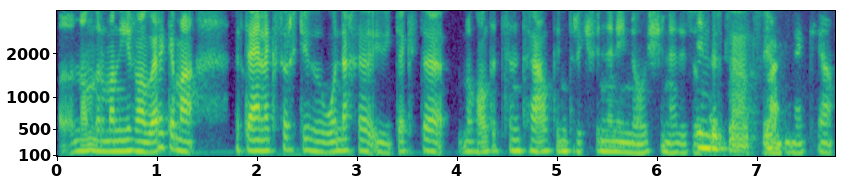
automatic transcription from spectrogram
een, andere manier van werken, maar uiteindelijk zorg je gewoon dat je je teksten nog altijd centraal kunt terugvinden in Notion. Hè. Dus dat inderdaad, ja. ja.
